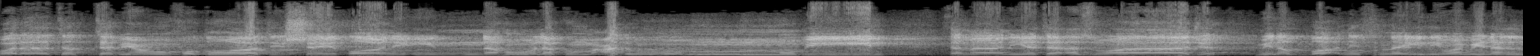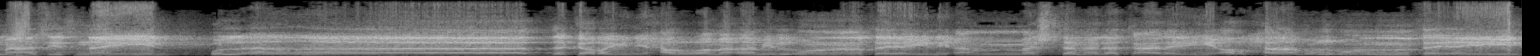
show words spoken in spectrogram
ولا تتبعوا خطوات الشيطان إنه لكم عدو مبين. ثمانية أزواج من الضأن اثنين ومن المعز اثنين. قل الذكرين حرم أم الأنثيين أما اشتملت عليه أرحام الأنثيين.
